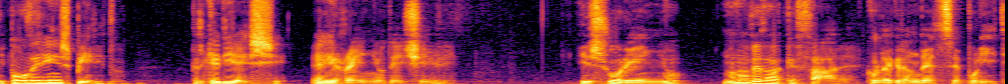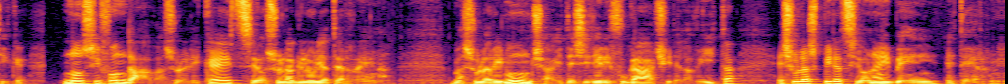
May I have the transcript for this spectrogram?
i poveri in spirito, perché di essi è il regno dei cieli. Il suo regno non aveva a che fare con le grandezze politiche, non si fondava sulle ricchezze o sulla gloria terrena, ma sulla rinuncia ai desideri fugaci della vita e sull'aspirazione ai beni eterni.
